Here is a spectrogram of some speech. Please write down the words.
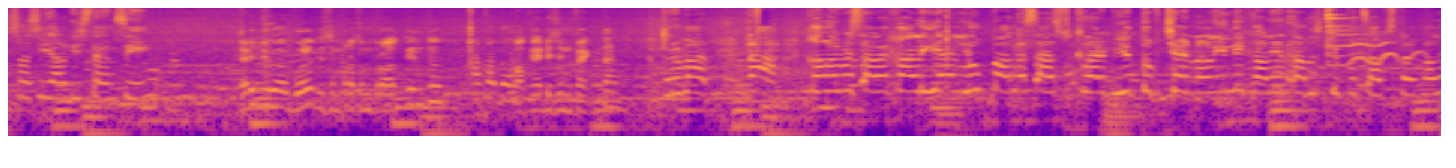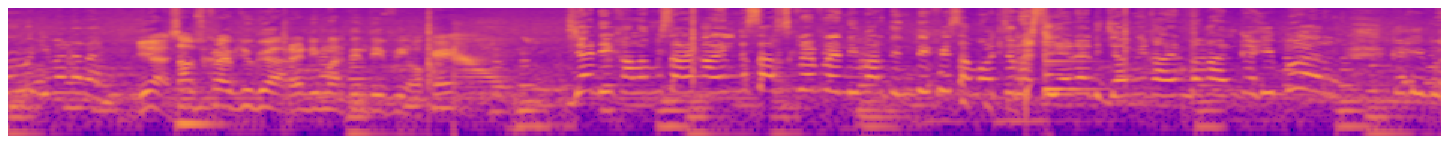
social distancing. Tadi juga gue lagi semprot-semprotin tuh. Apa tuh? Pakai disinfektan. Bener Nah, kalau misalnya kalian lupa nge-subscribe YouTube channel ini, kalian harus cepet subscribe. Kalau lu gimana, Ran? Iya, subscribe juga Randy Martin TV, oke? Jadi kalau misalnya kalian nge-subscribe Randy Martin TV sama Oce Rasiana dijamin kalian bakalan kehibur Kehibur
